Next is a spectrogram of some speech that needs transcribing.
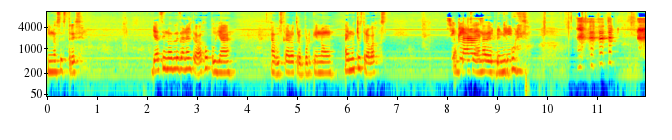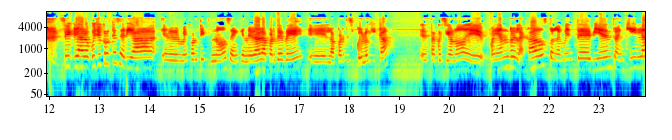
y no se estresen. Ya si no les dan el trabajo, pues ya a buscar otro, porque no, hay muchos trabajos. Sí, claro. se van a deprimir por eso. sí, claro, pues yo creo que sería el mejor tip, ¿no? O sea, en general, aparte de eh, la parte psicológica, esta cuestión, ¿no? De vayan relajados, con la mente bien tranquila,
